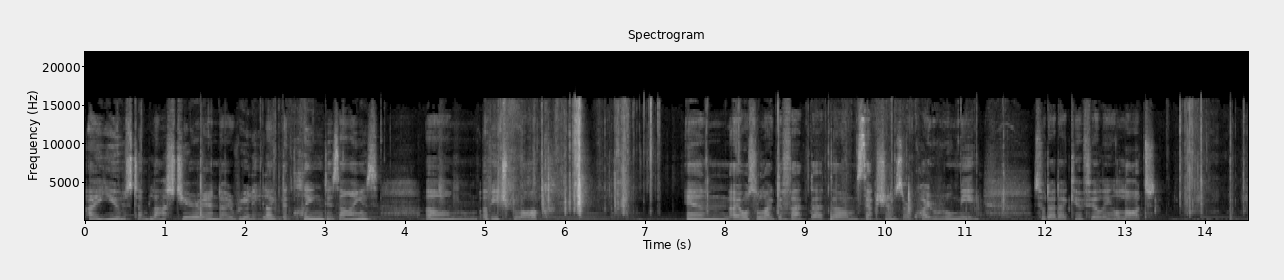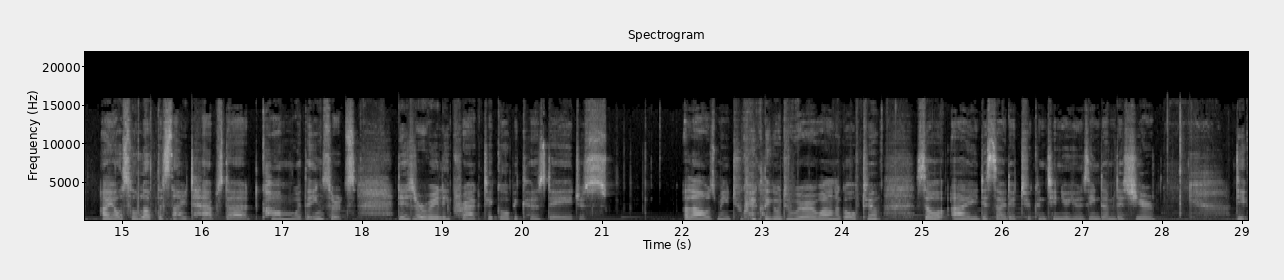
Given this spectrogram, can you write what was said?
I used them last year and I really like the clean designs um, of each block. And I also like the fact that um, sections are quite roomy so that I can fill in a lot. I also love the side tabs that come with the inserts. These are really practical because they just allows me to quickly go to where I want to go to. So I decided to continue using them this year. The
